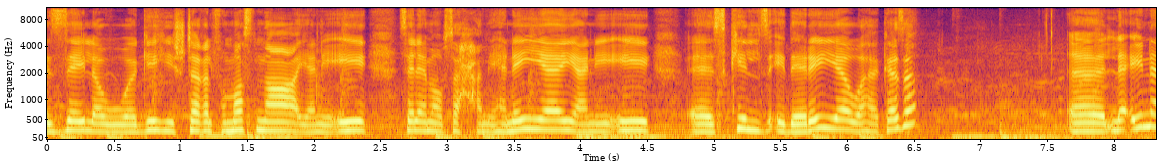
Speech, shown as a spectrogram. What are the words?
إزاي لو جه يشتغل في مصنع يعني إيه؟ سلامة وصحة مهنية يعني إيه؟ skills إدارية وهكذا. آه لقينا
